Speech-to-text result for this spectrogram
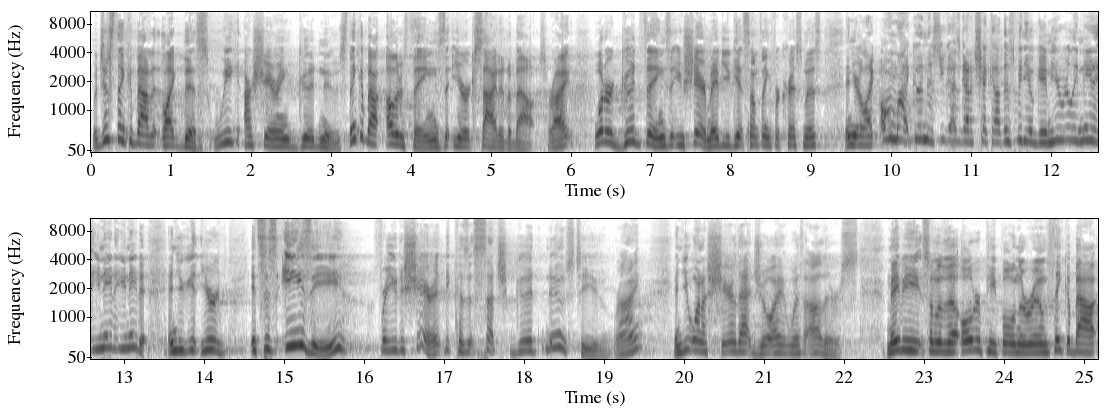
But just think about it like this we are sharing good news. Think about other things that you're excited about, right? What are good things that you share? Maybe you get something for Christmas and you're like, oh my goodness, you guys got to check out this video game. You really need it. You need it. You need it. And you get, you're, it's just easy for you to share it because it's such good news to you, right? And you want to share that joy with others. Maybe some of the older people in the room think about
